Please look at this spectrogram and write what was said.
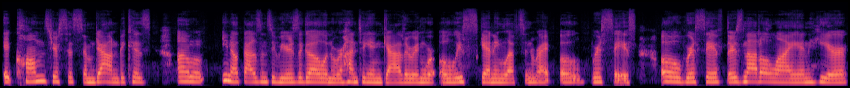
it calms your system down because, um, you know, thousands of years ago when we're hunting and gathering, we're always scanning left and right. Oh, we're safe. Oh, we're safe. There's not a lion here.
